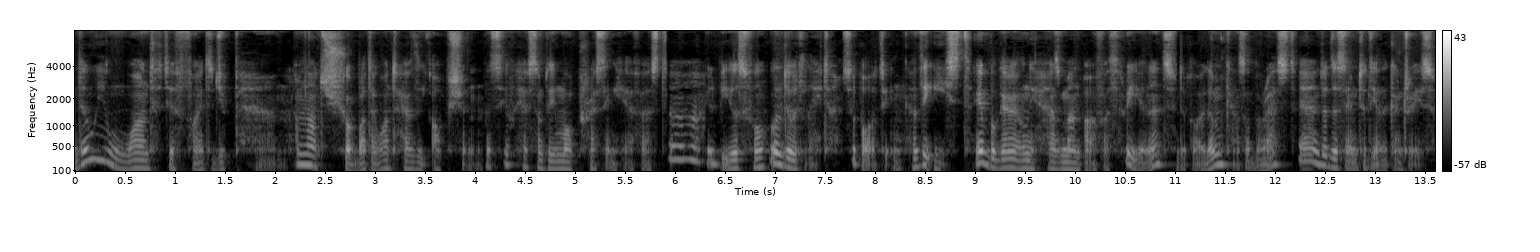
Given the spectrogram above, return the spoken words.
Do we want to fight Japan? I'm not sure, but I want to have the option. Let's see if we have something more pressing here first. Uh, it'd be useful. We'll do it later. Supporting the East. Okay, Bulgaria only has manpower for three units. Deploy them, cancel the rest, and do the same to the other countries,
